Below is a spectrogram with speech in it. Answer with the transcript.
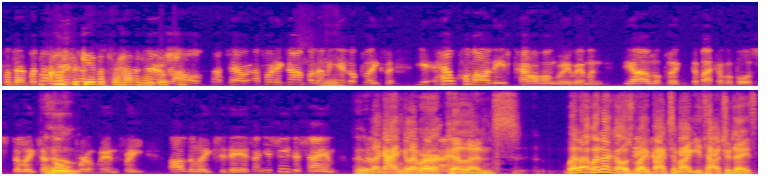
But, they're- but Of that's course, our- forgive us for having ambition. That's our, for example, I mean, you look like, you, how come all these power-hungry women, they all look like the back of a bus, the likes of Who? Oprah and Winfrey, all the likes of these, and you see the same. Who, like Angela Merkel and. Well, that, well, that goes right back to Maggie Thatcher days.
